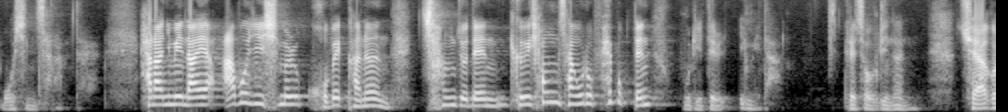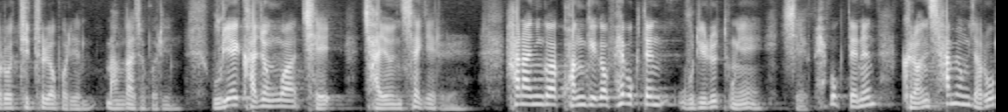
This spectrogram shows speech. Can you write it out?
모신 사람들. 하나님이 나의 아버지심을 고백하는 창조된 그 형상으로 회복된 우리들입니다. 그래서 우리는 죄악으로 뒤틀려 버린 망가져 버린 우리의 가정과 제, 자연 세계를 하나님과 관계가 회복된 우리를 통해 이제 회복되는 그런 사명자로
